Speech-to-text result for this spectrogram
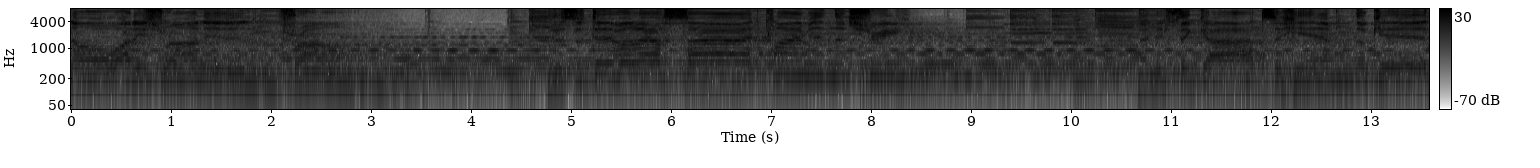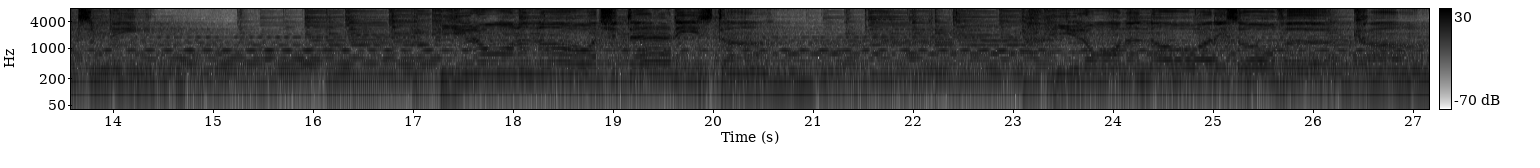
know what he's running from. There's a devil outside climbing the tree. And if they got to him, they'll get to me. You don't wanna know what your daddy's done. You don't wanna know what he's overcome.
